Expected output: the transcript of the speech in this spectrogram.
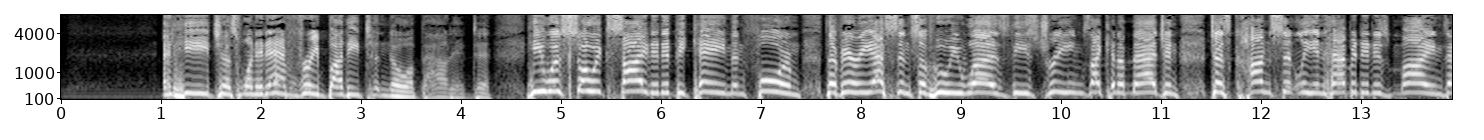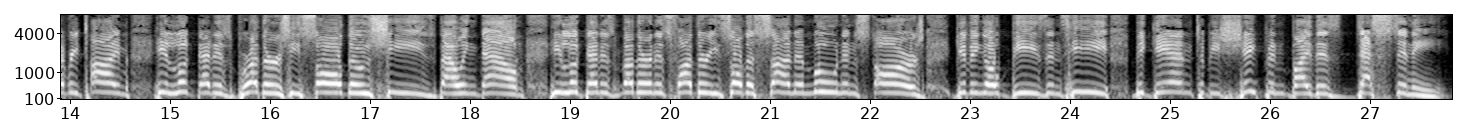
And he just wanted everybody to know about it. He was so excited it became and formed the very essence of who he was. These dreams, I can imagine, just constantly inhabited his mind. Every time he looked at his brothers, he saw those sheaves bowing down. He looked at his mother and his father, he saw the sun and moon and stars giving obeisance. He began to be shapen by this destiny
